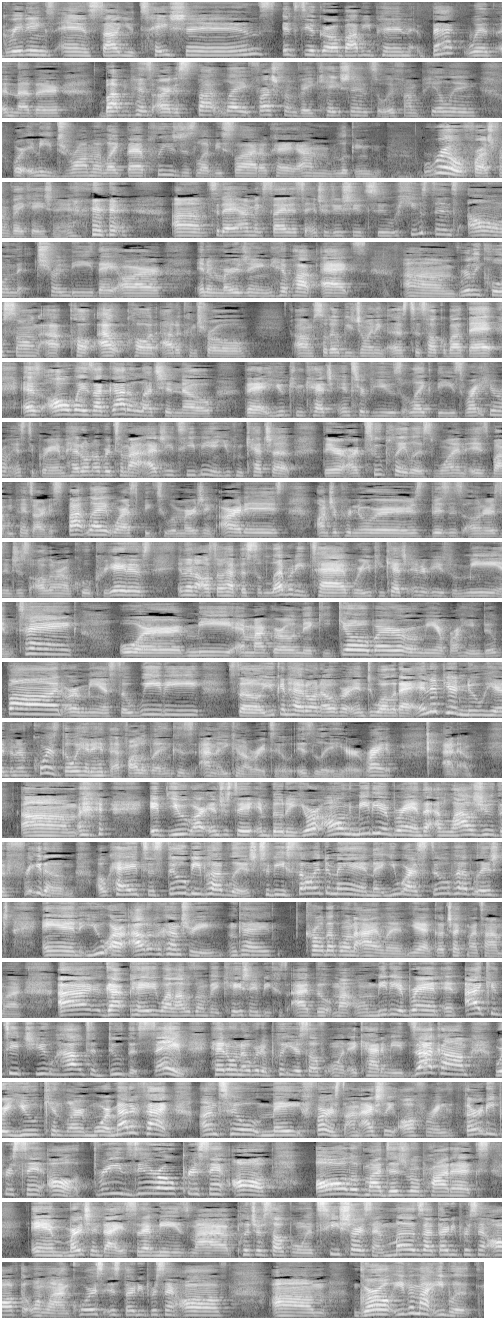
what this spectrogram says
Greetings and salutations. It's your girl Bobby Pen back with another Bobby Pen's Artist Spotlight, fresh from vacation. So if I'm peeling or any drama like that, please just let me slide, okay? I'm looking real fresh from vacation. um, today I'm excited to introduce you to Houston's own Trendy. They are an emerging hip hop act. Um, really cool song out called out called Out of Control. Um, so they'll be joining us to talk about that. As always, I gotta let you know that you can catch interviews like these right here on Instagram. Head on over to my IGTV and you can catch up. There are two playlists. One is Bobby Pen's Artist Spotlight, where I speak to emerging artists, entrepreneurs, business owners, and just all around cool creatives. And then I also have the celebrity tab where you can catch interviews with me and Tank or me and my girl Nikki Gilbert, or me and Raheem DeVaughn, or me and Saweetie. So you can head on over and do all of that. And if you're new here, then of course go ahead and hit that follow button because I know you can already tell it's lit here, right? I know. Um, if you are interested in building your own media brand that allows you the freedom, okay, to still be published, to be so in demand that you are still published and you are out of the country, okay, curled up on the island. Yeah, go check my timeline. I got paid while I was on vacation because I built my own media brand and I can teach you how to do the same. Head on over to putyourselfonacademy.com where you can learn more. Matter of fact, until May 1st, I'm actually offering 30% off, 30% off all of my digital products and merchandise. So that means my put yourself on t-shirts and mugs are 30% off. The online course is 30% off. Um, girl, even my ebook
